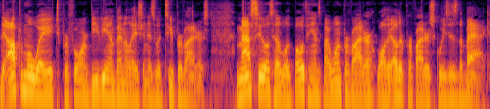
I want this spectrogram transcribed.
The optimal way to perform BVM ventilation is with two providers. A mask seal is held with both hands by one provider while the other provider squeezes the bag.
